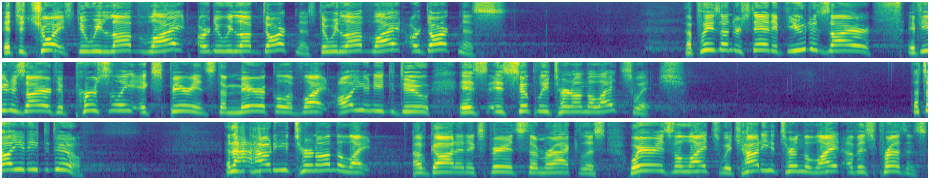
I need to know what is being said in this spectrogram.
It's a choice. Do we love light or do we love darkness? Do we love light or darkness? Now please understand if you desire if you desire to personally experience the miracle of light, all you need to do is, is simply turn on the light switch. That's all you need to do. And how do you turn on the light of God and experience the miraculous? Where is the light switch? How do you turn the light of His presence?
